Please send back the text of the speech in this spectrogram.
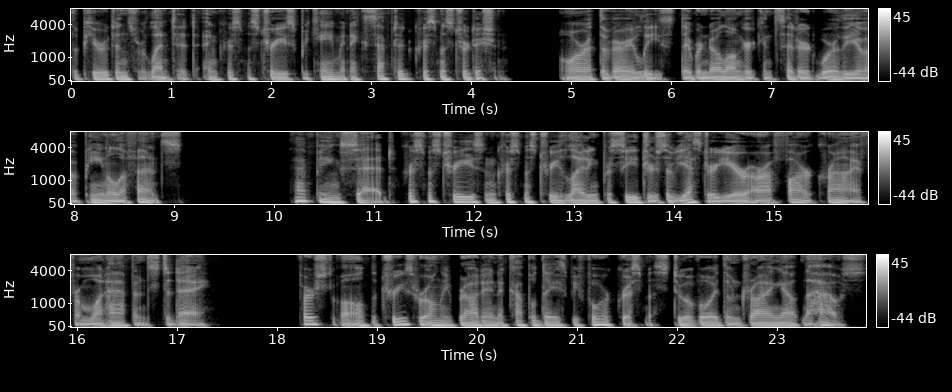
the Puritans relented and Christmas trees became an accepted Christmas tradition. Or at the very least, they were no longer considered worthy of a penal offense. That being said, Christmas trees and Christmas tree lighting procedures of yesteryear are a far cry from what happens today. First of all, the trees were only brought in a couple days before Christmas to avoid them drying out in the house.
